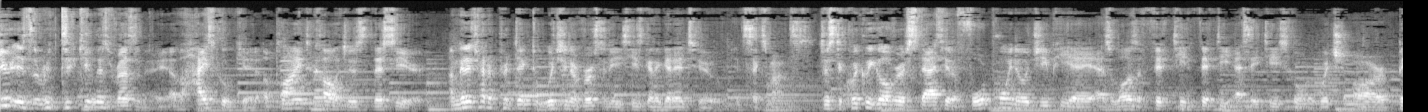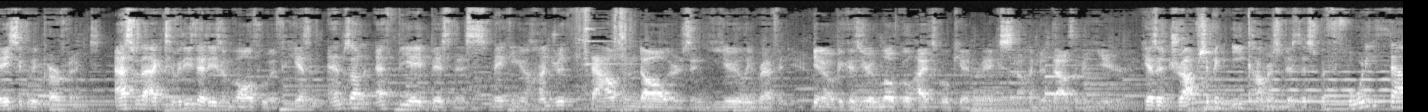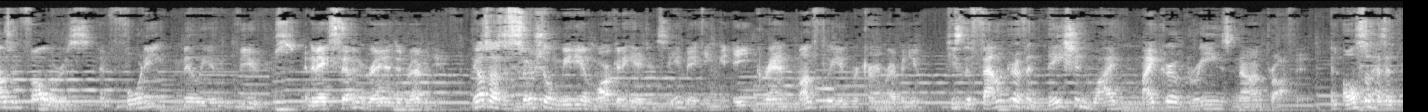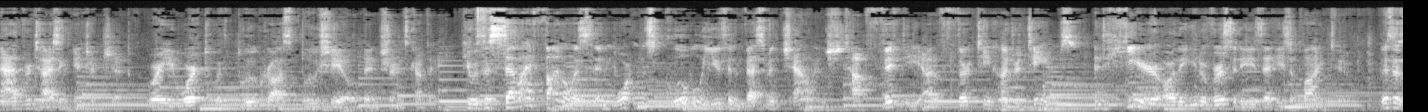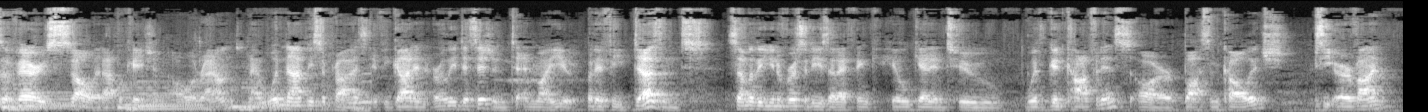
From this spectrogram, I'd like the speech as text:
Here is the ridiculous resume of a high school kid applying to colleges this year. I'm gonna try to predict which universities he's gonna get into in six months. Just to quickly go over his stats, he had a 4.0 GPA as well as a 1550 SAT score, which are basically perfect. As for the activities that he's involved with, he has an Amazon FBA business making $100,000 in yearly revenue. You know, because your local high school kid makes 100,000 a year. He has a dropshipping e-commerce business with 40,000 followers and 40 million views, and it makes 7 grand in revenue. He also has a social media marketing agency making 8 grand monthly in recurring revenue. He's the founder of a nationwide microgreens nonprofit and also has an advertising internship where he worked with Blue Cross Blue Shield, the insurance company. He was a semi-finalist in Wharton's Global Youth Investment Challenge, top 50 out of 1,300 teams. And here are the universities that he's applying to. This is a very solid application all around, and I would not be surprised if he got an early decision to NYU. But if he doesn't, some of the universities that I think he'll get into with good confidence are Boston College, UC Irvine,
